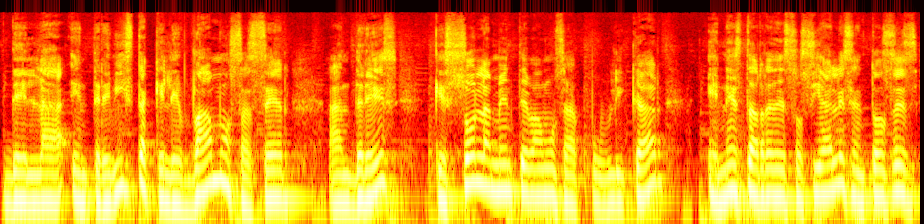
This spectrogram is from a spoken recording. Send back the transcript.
de la entrevista que le vamos a hacer a Andrés, que solamente vamos a publicar en estas redes sociales. Entonces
